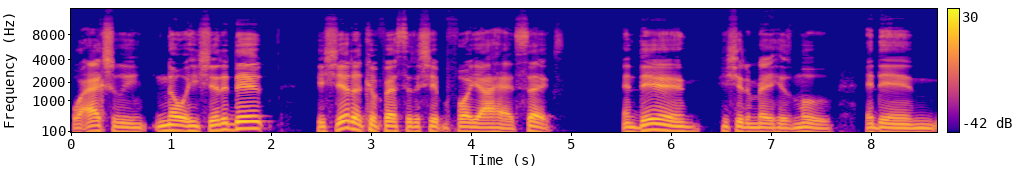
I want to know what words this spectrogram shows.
well actually, know what he should have did? He should have confessed to the shit before y'all had sex. And then he should have made his move. And then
